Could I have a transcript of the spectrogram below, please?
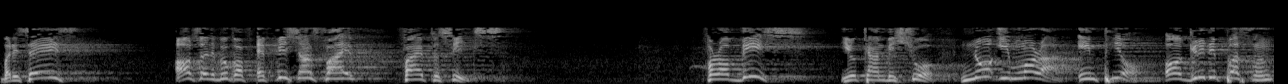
But it says, also in the book of Ephesians 5, 5 to 6. For of this you can be sure, no immoral, impure, or greedy person,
